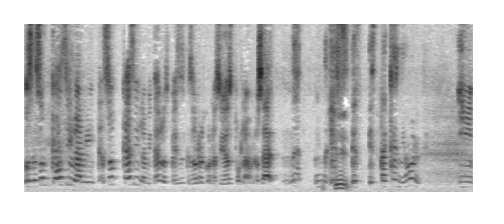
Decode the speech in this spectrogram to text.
O sea, son casi la mitad, son casi la mitad de los países que son reconocidos por la ONU. O sea, es, está cañón. Y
